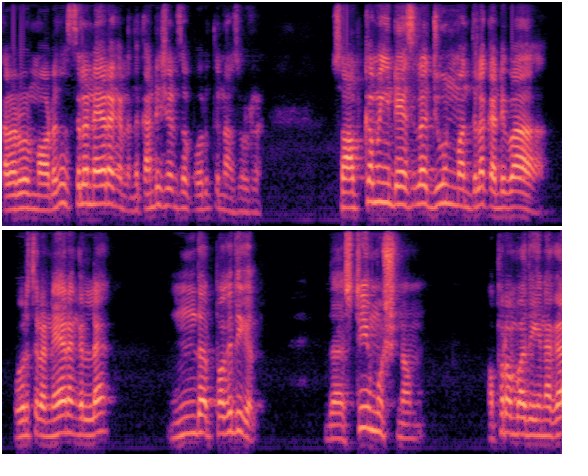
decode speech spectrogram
கடலூர் மாவட்டத்தில் சில நேரங்கள் இந்த கண்டிஷன்ஸை பொறுத்து நான் சொல்கிறேன் ஸோ அப்கமிங் டேஸில் ஜூன் மந்தில் கண்டிப்பாக ஒரு சில நேரங்களில் இந்த பகுதிகள் இந்த ஸ்ரீமுஷ்ணம் அப்புறம் பார்த்தீங்கன்னாக்கா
